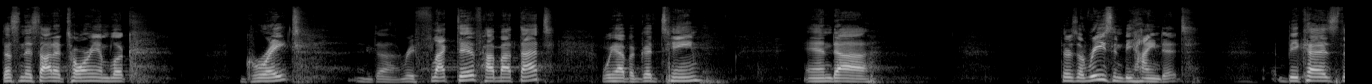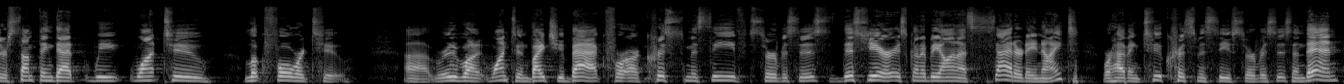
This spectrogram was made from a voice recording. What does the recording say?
Doesn't this auditorium look great and uh, reflective? How about that? We have a good team. And uh, there's a reason behind it because there's something that we want to look forward to. Uh, really want, want to invite you back for our Christmas Eve services. This year it's going to be on a Saturday night. We're having two Christmas Eve services. And then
